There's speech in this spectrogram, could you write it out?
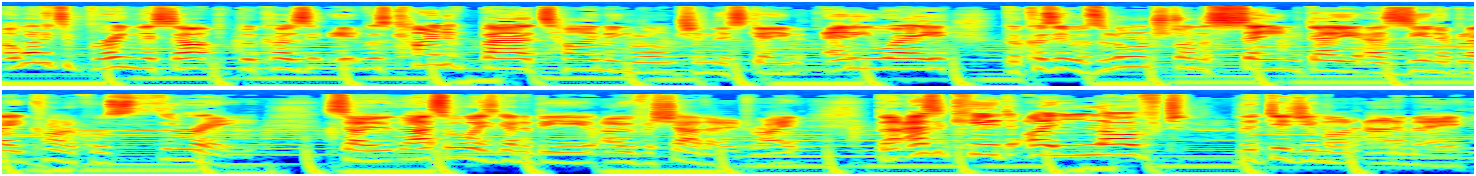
I wanted to bring this up because it was kind of bad timing launching this game anyway, because it was launched on the same day as Xenoblade Chronicles 3. So that's always going to be overshadowed, right? But as a kid, I loved the Digimon anime.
